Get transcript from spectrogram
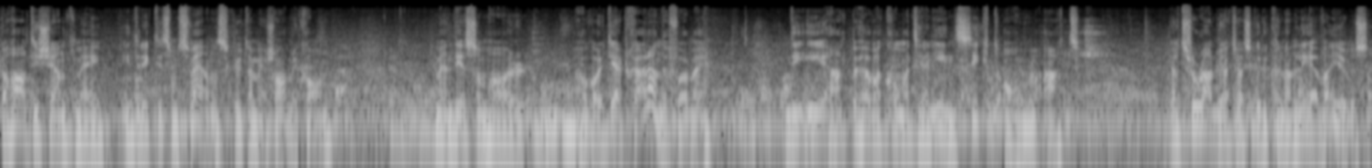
jag har alltid känt mig, inte riktigt som svensk, utan mer som amerikan. Men det som har, har varit hjärtskärande för mig, det är att behöva komma till en insikt om att jag tror aldrig att jag skulle kunna leva i USA.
